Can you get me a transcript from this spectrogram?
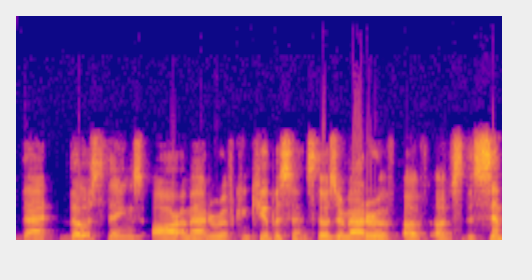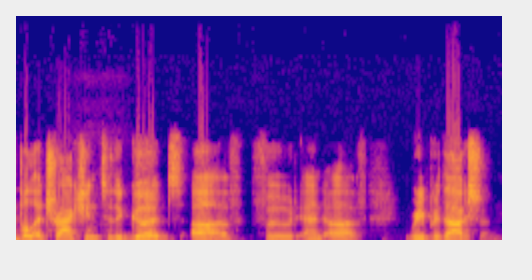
that those things are a matter of concupiscence. Those are a matter of, of, of the simple attraction to the goods of food and of reproduction.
